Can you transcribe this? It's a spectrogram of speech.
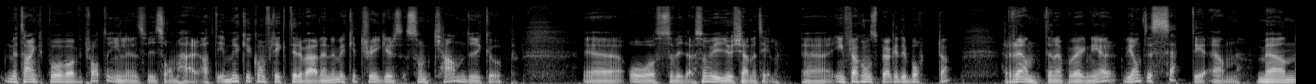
med tanke på vad vi pratade inledningsvis om här, att det är mycket konflikter i världen, det är mycket triggers som kan dyka upp eh, och så vidare, som vi ju känner till. Eh, inflationsspöket är borta, räntorna är på väg ner. Vi har inte sett det än, men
